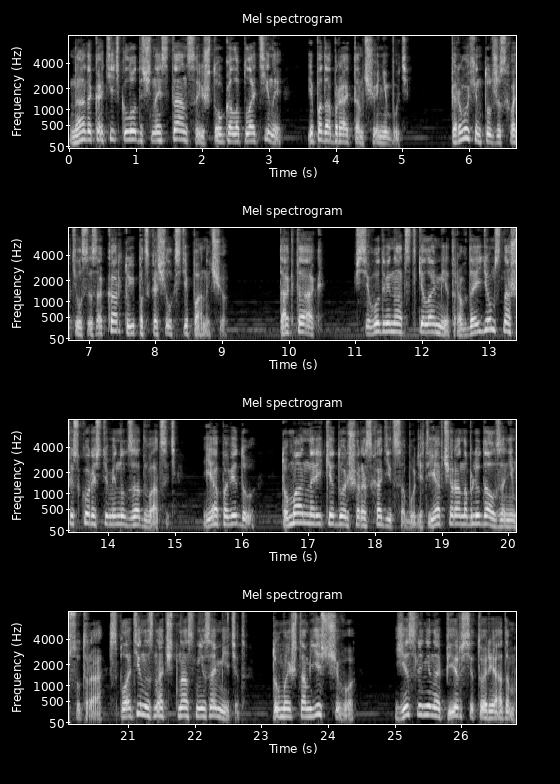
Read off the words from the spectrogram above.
надо катить к лодочной станции, что около плотины, и подобрать там что-нибудь». Первохин тут же схватился за карту и подскочил к Степанычу. «Так-так, всего 12 километров. Дойдем с нашей скоростью минут за 20. Я поведу. Туман на реке дольше расходиться будет. Я вчера наблюдал за ним с утра. С плотины, значит, нас не заметит. Думаешь, там есть чего? Если не на пирсе, то рядом».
